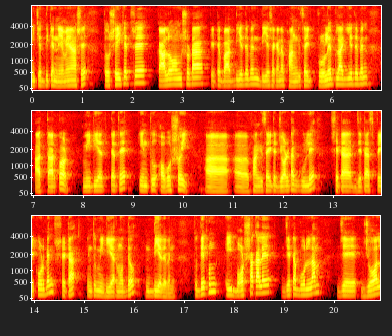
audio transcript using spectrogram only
নিচের দিকে নেমে আসে। তো সেই ক্ষেত্রে কালো অংশটা কেটে বাদ দিয়ে দেবেন, দিয়ে সেখানে ফাঙ্গিসাইড প্রলেপ লাগিয়ে দেবেন। আর তারপর মিডিয়াটাতে কিন্তু অবশ্যই ফাঙ্গিসাইডের জলটা গুলে সেটা যেটা স্প্রে করবেন সেটা কিন্তু মিডিয়ার মধ্যেও দিয়ে দেবেন। তো দেখুন, এই বর্ষাকালে যেটা বললাম যে জল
